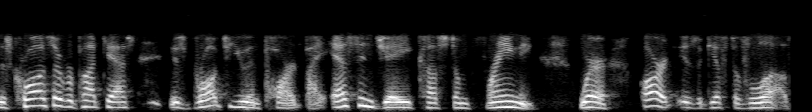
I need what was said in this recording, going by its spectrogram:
this crossover podcast, is brought to you in part by S and J Custom Framing, where art is a gift of love.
